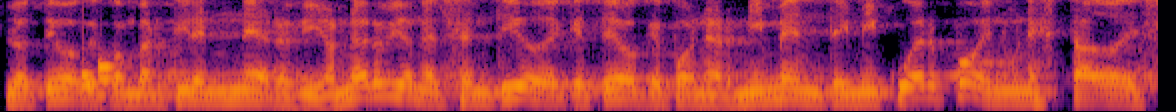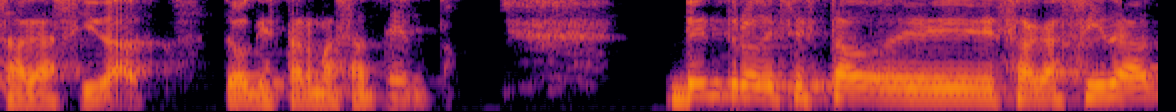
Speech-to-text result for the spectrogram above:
lo tengo que convertir en nervio. Nervio en el sentido de que tengo que poner mi mente y mi cuerpo en un estado de sagacidad. Tengo que estar más atento. Dentro de ese estado de sagacidad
